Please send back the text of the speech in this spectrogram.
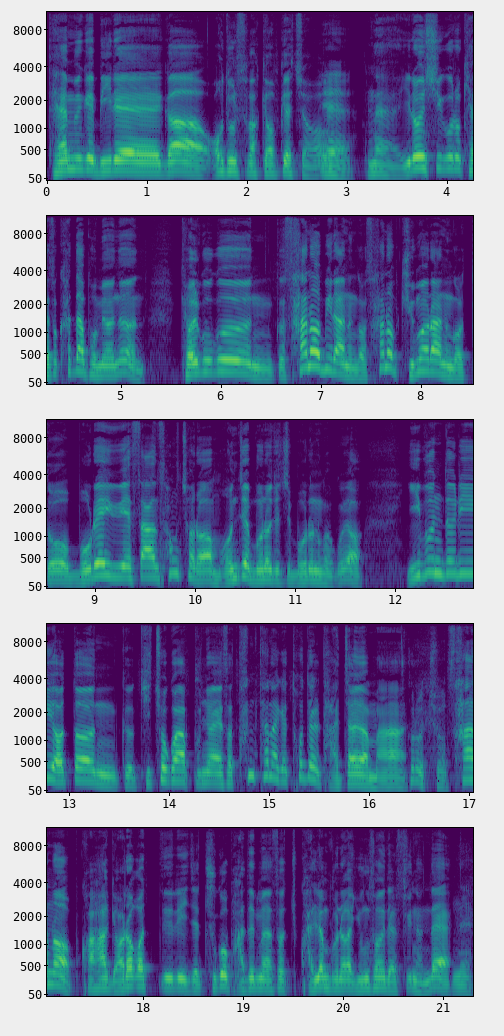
대한민국의 미래가 어두울 수밖에 없겠죠. 예. 네, 이런 식으로 계속 하다 보면은 결국은 그 산업이라는 거, 산업 규모라는 것도 모래 위에 쌓은 성처럼 언제 무너질지 모르는 거고요. 이분들이 어떤 그 기초과학 분야에서 탄탄하게 토대를 다져야만 그렇죠. 산업, 과학 여러 것들이 이제 주고 받으면서 관련 분야가 융성이 될 수 있는데 네.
